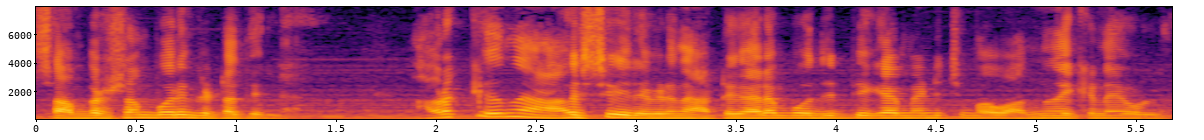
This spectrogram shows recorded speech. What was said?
സംരക്ഷണം പോലും കിട്ടത്തില്ല. അവർക്ക് ഇതൊന്നും ആവശ്യമില്ല. പിന്നെ നാട്ടുകാരെ ബോധിപ്പിക്കാൻ വേണ്ടി ചുമ്മാ വന്നു നിൽക്കണേ ഉള്ളൂ.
